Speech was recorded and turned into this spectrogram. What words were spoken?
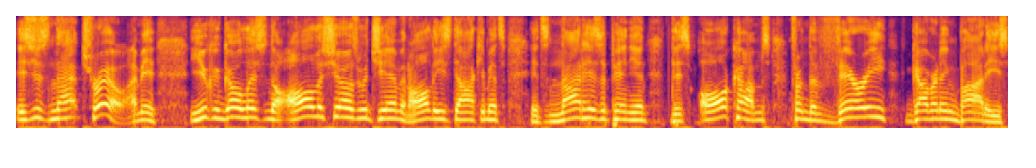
It's just not true. I mean, you can go listen to all the shows with Jim and all these documents. It's not his opinion. This all comes from the very governing bodies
